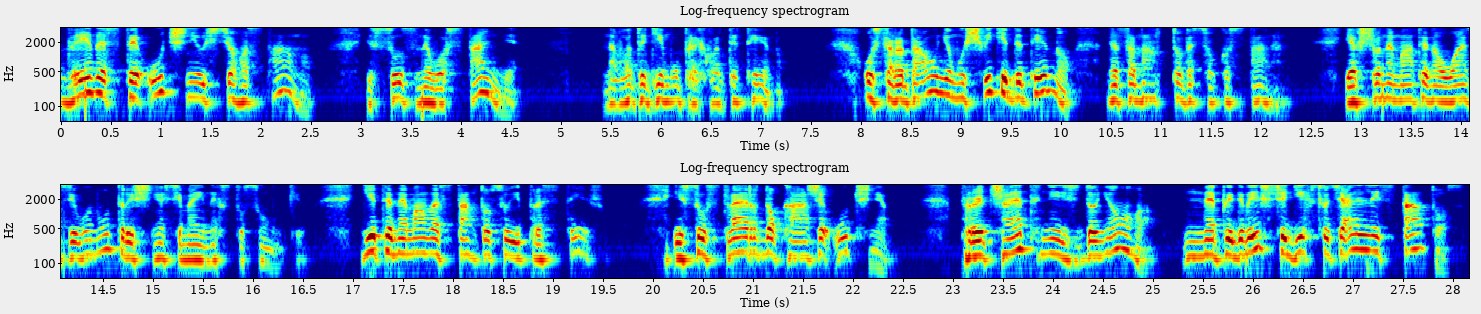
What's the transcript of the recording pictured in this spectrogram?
вивести учнів з цього стану, Ісус не востаннє наводить йому приклад дитину. У стародавньому світі дитину не занадто високо якщо не мати на увазі внутрішньо сімейних стосунків. Діти не мали статусу і престижу. Ісус твердо каже учням, причетність до нього не підвищить їх соціальний статус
